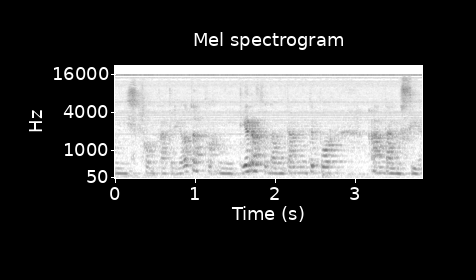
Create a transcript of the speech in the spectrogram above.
mis compatriotas, por mi tierra, fundamentalmente por Andalucía.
